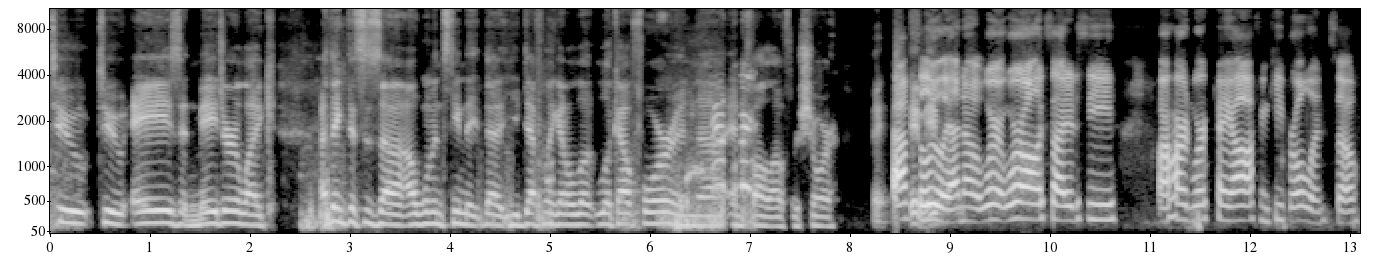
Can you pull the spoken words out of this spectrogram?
to to A's and major. Like, I think this is a, a women's team that, that you definitely got to look look out for and uh, and follow for sure. Absolutely. I know we're we're all excited to see our hard work pay off and keep rolling. So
